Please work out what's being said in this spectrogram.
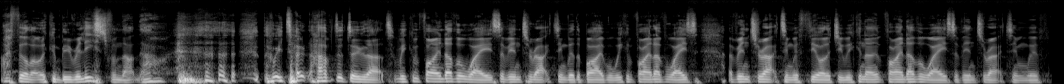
I feel that we can be released from that now. that we don't have to do that. We can find other ways of interacting with the Bible. We can find other ways of interacting with theology. We can uh, find other ways of interacting with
